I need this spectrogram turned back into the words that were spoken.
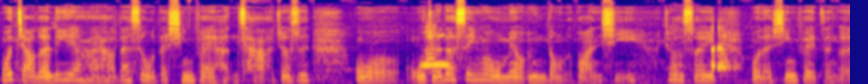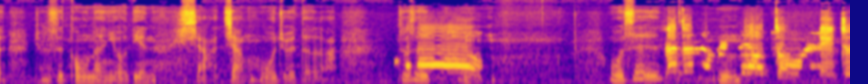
我脚的力量还好，但是我的心肺很差，就是我我觉得是因为我没有运动的关系，就是所以我的心肺整个就是功能有点下降，我觉得啦，就是哦。嗯，我是那真的还是要走哎、就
